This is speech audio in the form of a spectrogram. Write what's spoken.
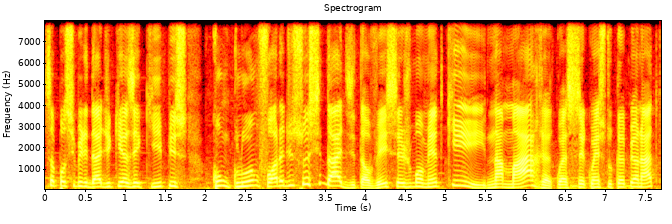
essa possibilidade de que as equipes concluam fora de suas cidades. E talvez seja o momento que, na marra, com essa sequência do campeonato,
